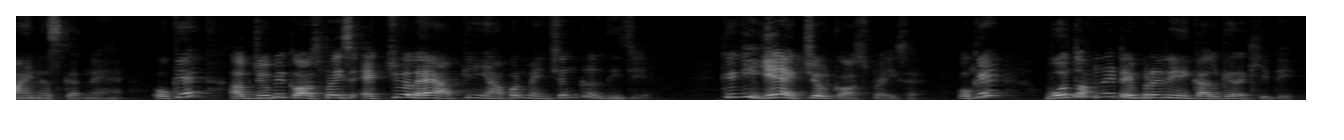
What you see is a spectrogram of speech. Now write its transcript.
माइनस करने हैं। ओके अब जो भी कॉस्ट प्राइस एक्चुअल है, आपकी यहाँ पर मेंशन कर दीजिए। क्योंकि ये एक्चुअल कॉस्ट प्राइस है। ओके वो तो हमने टेम्पररी निकाल के रखी थी।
